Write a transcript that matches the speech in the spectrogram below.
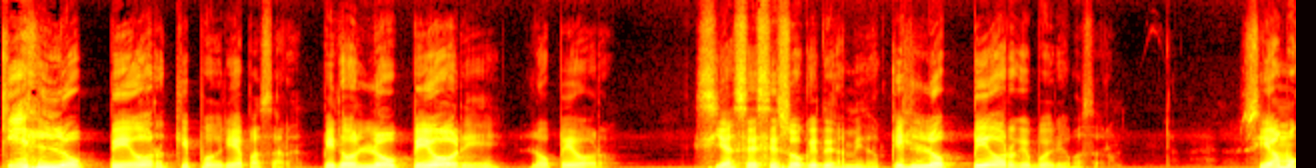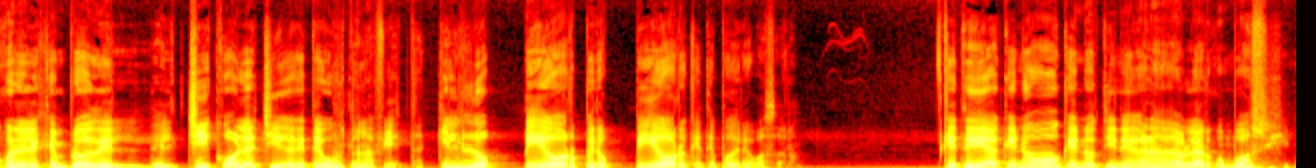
¿qué es lo peor que podría pasar? Pero lo peor, ¿eh? Lo peor. Si haces eso que te da miedo. ¿Qué es lo peor que podría pasar? Sigamos con el ejemplo del, chico o la chica que te gusta en la fiesta. ¿Qué es lo peor, pero peor que te podría pasar? Que te diga que no, que no tiene ganas de hablar con vos. Y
